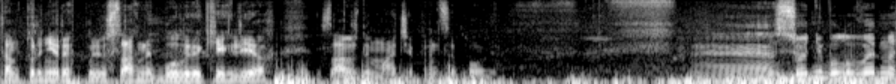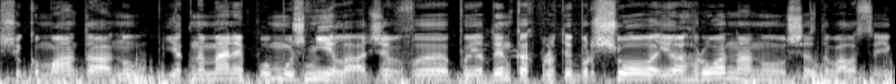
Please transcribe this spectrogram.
там турнірах полюсах не були, в яких лігах. Завжди матчі принципові. Е, Сьогодні було видно, що команда, ну, як на мене, помужніла, адже в поєдинках проти Борщова і Агрона, ну, ще здавалося, як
